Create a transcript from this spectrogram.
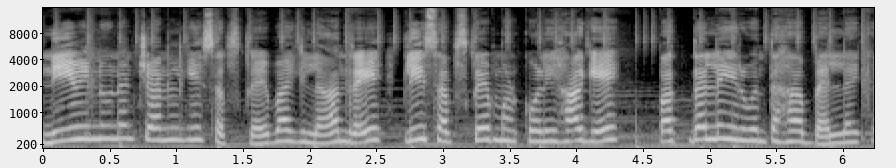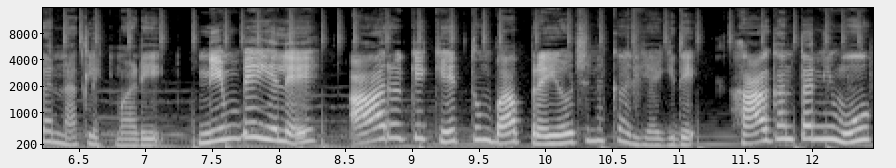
ನೀವಿನ್ನೂ ನನ್ನ ಚಾನೆಲ್ಗೆ ಸಬ್ಸ್ಕ್ರೈಬ್ ಆಗಿಲ್ಲ ಅಂದ್ರೆ ಪ್ಲೀಸ್ ಸಬ್ಸ್ಕ್ರೈಬ್ ಮಾಡ್ಕೊಳ್ಳಿ. ಹಾಗೆ ಪಕ್ಕದಲ್ಲೇ ಇರುವಂತಹ ಬೆಲ್ ಐಕನ್ನ ಕ್ಲಿಕ್ ಮಾಡಿ. ನಿಂಬೆ ಎಲೆ ಆರೋಗ್ಯಕ್ಕೆ ತುಂಬಾ ಪ್ರಯೋಜನಕಾರಿಯಾಗಿದೆ. ಹಾಗಂತ ನೀವು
